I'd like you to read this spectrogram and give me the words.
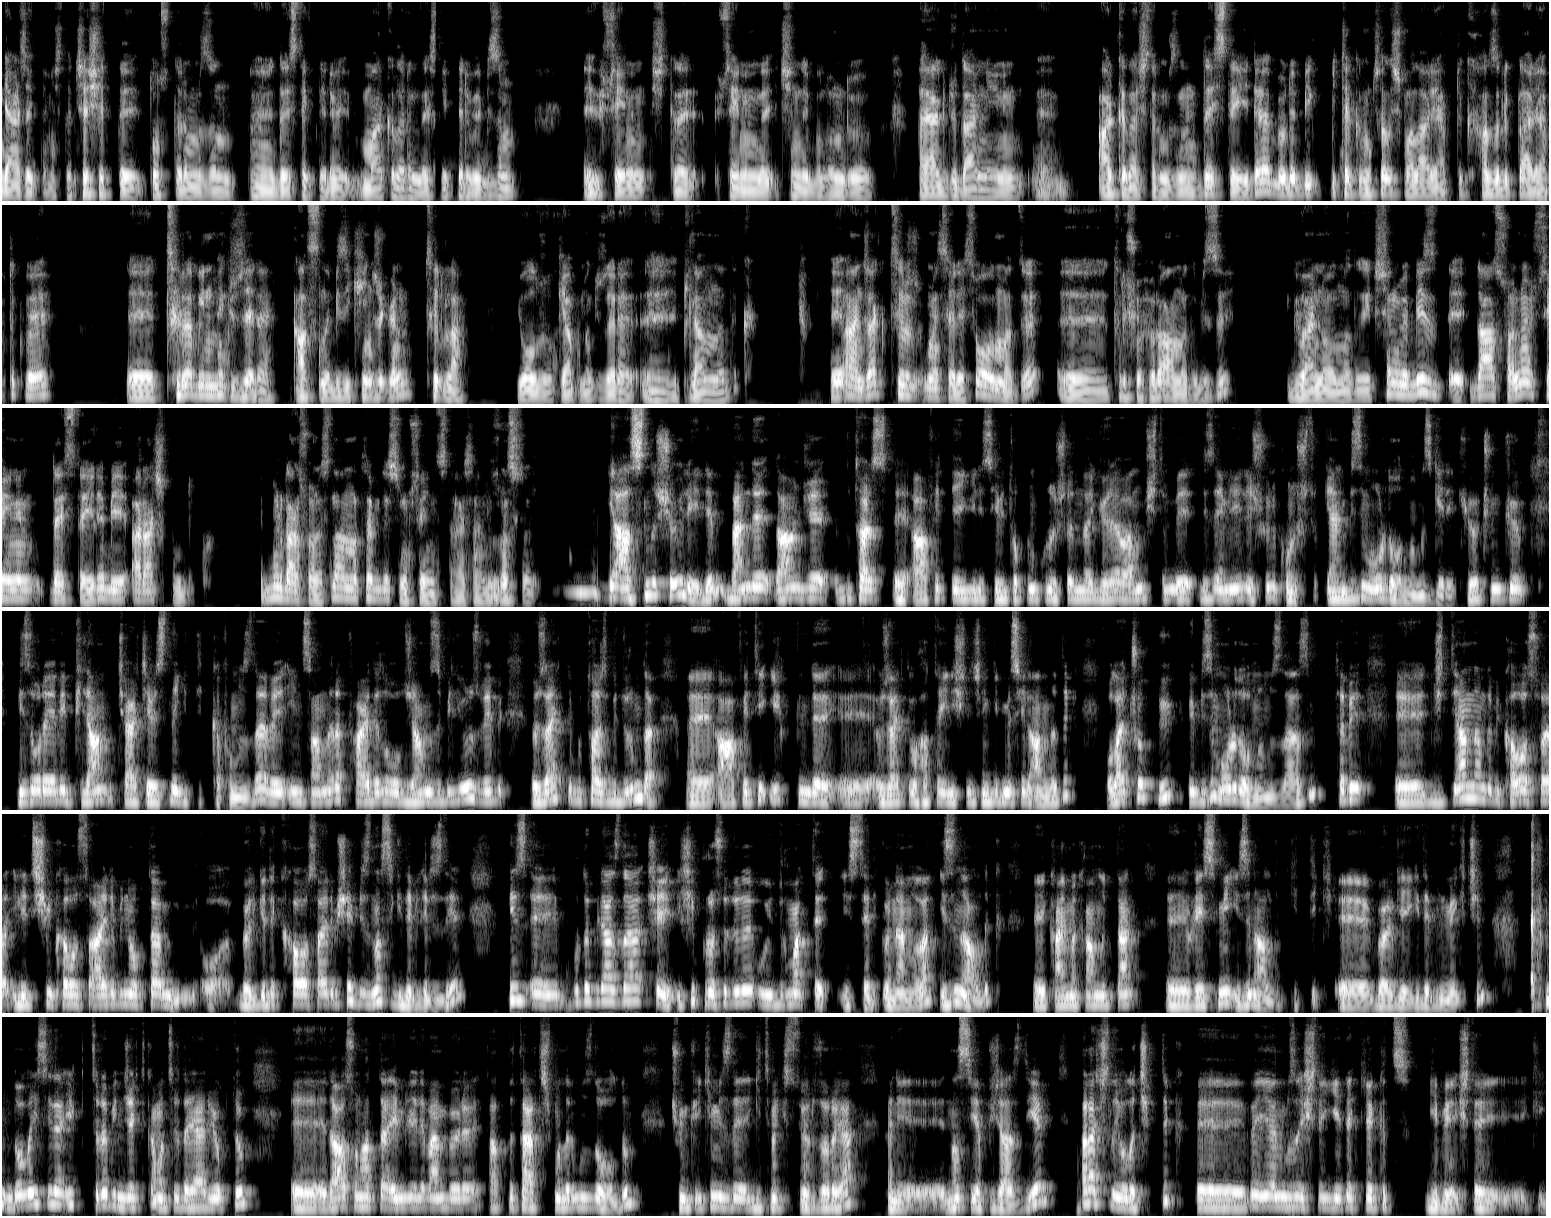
gerçekten işte çeşitli dostlarımızın e, destekleri, markaların destekleri ve bizim e, Hüseyin'in işte Hüseyin'in de içinde bulunduğu Hayal Gücü Derneği'nin e, arkadaşlarımızın desteğiyle böyle bir, bir takım çalışmalar yaptık, hazırlıklar yaptık ve e, tıra binmek üzere aslında biz ikinci gün tırla yolculuk yapmak üzere e, planladık. E, ancak tır meselesi olmadı. E, tır şoförü almadı bizi güvenli olmadığı için ve biz e, daha sonra Hüseyin'in desteğiyle bir araç bulduk. Buradan sonrasını anlatabilirsin Hüseyin istersen. Nasıl Ya aslında şöyleydi. Ben de daha önce bu tarz e, afetle ilgili sivil toplum kuruluşlarında görev almıştım ve biz Emre ile şunu konuştuk. Yani bizim orada olmamız gerekiyor. Çünkü biz oraya bir plan çerçevesinde gittik kafamızda ve insanlara faydalı olacağımızı biliyoruz ve bir- özellikle bu tarz bir durumda e, afeti ilk günde e, özellikle bu Hatay'ın işin içine girmesiyle anladık. Olay çok büyük ve bizim orada olmamız lazım. Tabii e, ciddi anlamda bir kaos var. İletişim kaosu ayrı bir nokta. O bölgedeki kaos ayrı bir şey. Biz nasıl gidebiliriz diye. Biz e, burada biraz daha şey işi prosedüre uydurmak da istedik önemli olan. izin aldık. E, kaymakamlıktan e, resmi izin aldık gittik e, bölgeye gidebilmek için. Dolayısıyla ilk tıra binecektik ama tırda yer yoktu. E, daha sonra hatta Emre ile ben böyle tatlı tartışmalarımız da oldu. Çünkü ikimiz de gitmek istiyoruz oraya. Hani e, nasıl yapacağız diye. Araçla yola çıktık e, ve yanımıza işte yedek yakıt gibi işte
